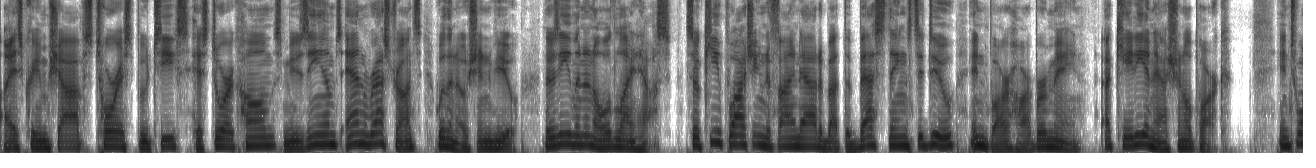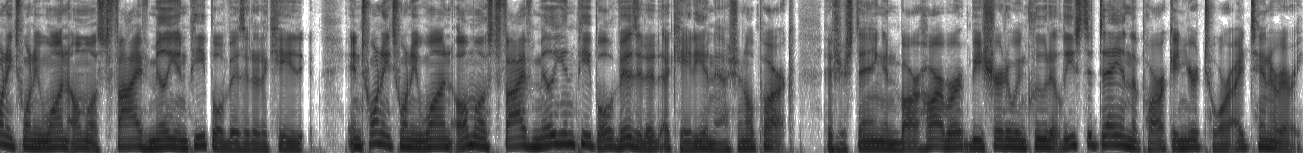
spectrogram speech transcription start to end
ice cream shops, tourist boutiques, historic homes, museums, and restaurants with an ocean view. There's even an old lighthouse. So keep watching to find out about the best things to do in Bar Harbor, Maine. Acadia National Park. In 2021, almost 5 million people visited Acadia. In 2021, almost 5 million people visited Acadia National Park. If you're staying in Bar Harbor, be sure to include at least a day in the park in your tour itinerary.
